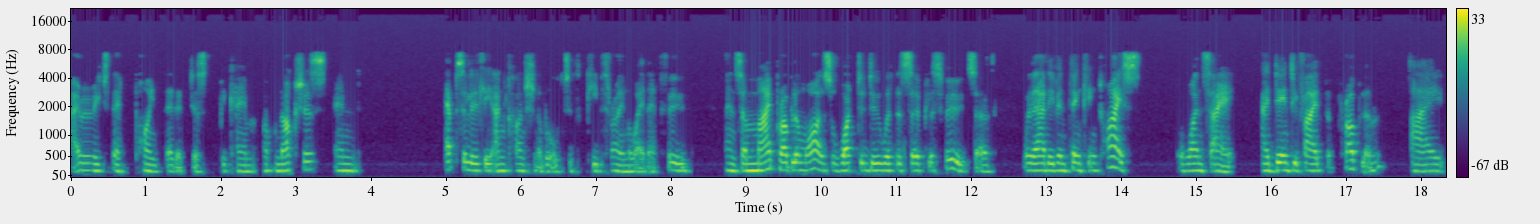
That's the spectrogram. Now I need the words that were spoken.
I reached that point that it just became obnoxious and absolutely unconscionable to keep throwing away that food. And so my problem was what to do with the surplus food. So without even thinking twice. Once I identified the problem, I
